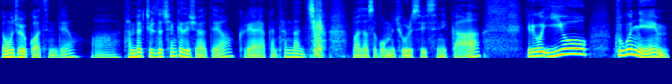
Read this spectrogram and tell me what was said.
너무 좋을 것 같은데요. 아, 단백질도 챙겨 드셔야 돼요. 그래야 약간 탄단지가 맞아서 몸에 좋을 수 있으니까. 그리고 2599님,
